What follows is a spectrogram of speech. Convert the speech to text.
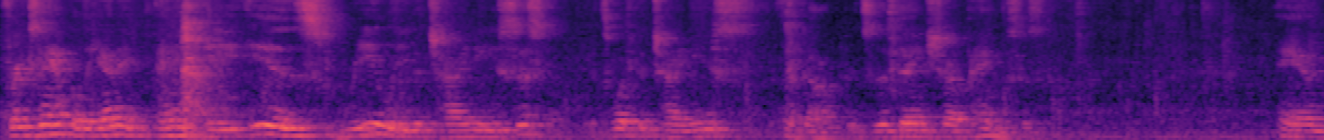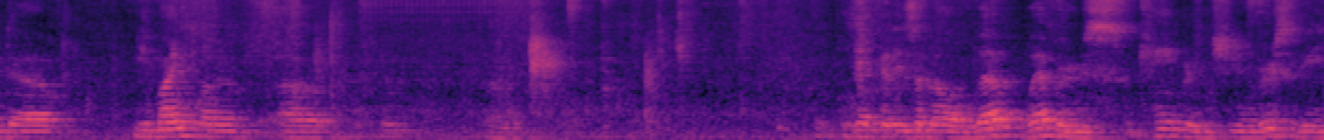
For example, the NEP is really the Chinese system. It's what the Chinese adopt. It's the Deng Xiaoping system. And uh, you might want to uh, look at Isabella Web- Weber's Cambridge University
